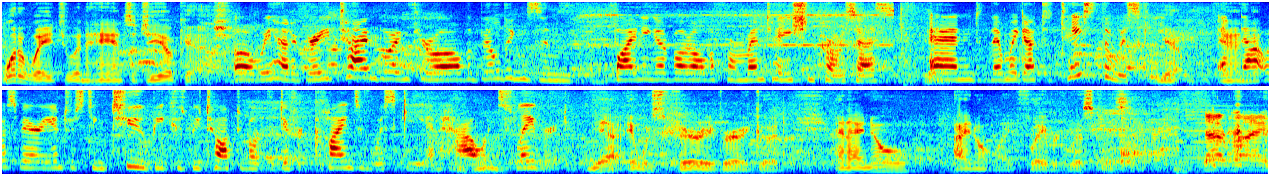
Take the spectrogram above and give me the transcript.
What a way to enhance a geocache. Oh, we had a great time going through all the buildings and finding out about all the fermentation process. And then we got to taste the whiskey. Yeah. And, And- that was very interesting too because we talked about the different kinds of whiskey and how mm. it's flavored. Yeah, it was very, very good. And I know I don't like flavored whiskeys. That rye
